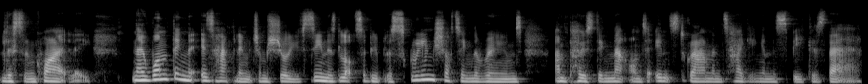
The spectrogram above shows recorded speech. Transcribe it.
listen quietly. Now, one thing that is happening, which I'm sure you've seen, is lots of people are screenshotting the rooms and posting that onto Instagram and tagging in the speakers there.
